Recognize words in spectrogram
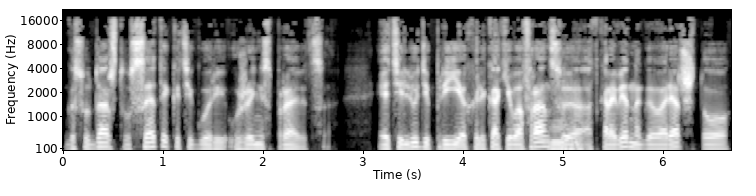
государству с этой категорией уже не справится. Эти люди приехали, как и во Францию, угу. откровенно говорят, что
